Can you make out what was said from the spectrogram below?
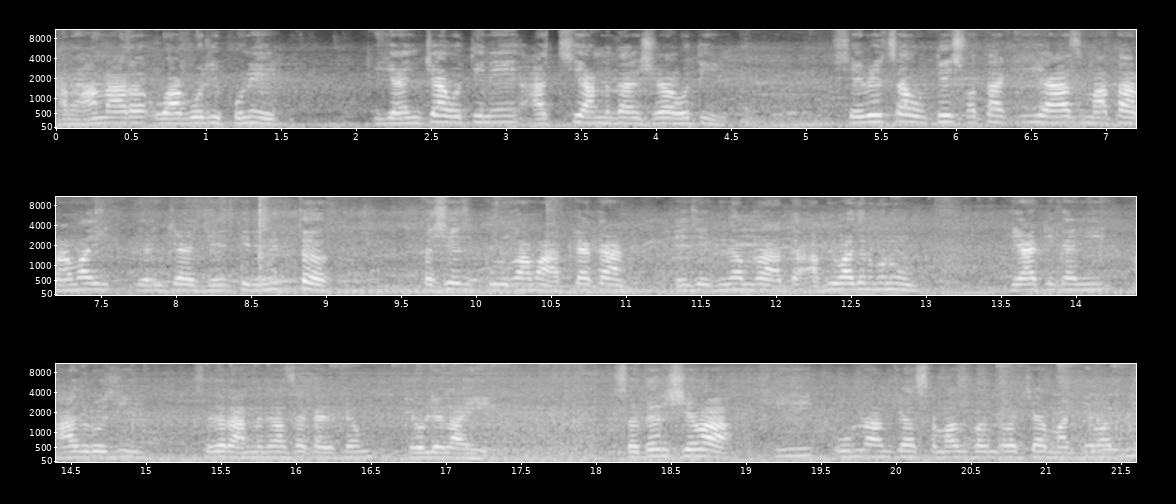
राहणार वाघोली पुणे यांच्या वतीने आजची अन्नदान सेवा होती. सेवेचा उद्देश होता की आज माता रमाई यांच्या जयंतीनिमित्त तसेच पुलवामा हत्याकांड यांचे विनम्र अभिवादन म्हणून या ठिकाणी आज रोजी सदर अन्नदानाचा कार्यक्रम ठेवलेला आहे. सदर सेवा ही पूर्ण आमच्या समाज बांधवाच्या माध्यमातून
